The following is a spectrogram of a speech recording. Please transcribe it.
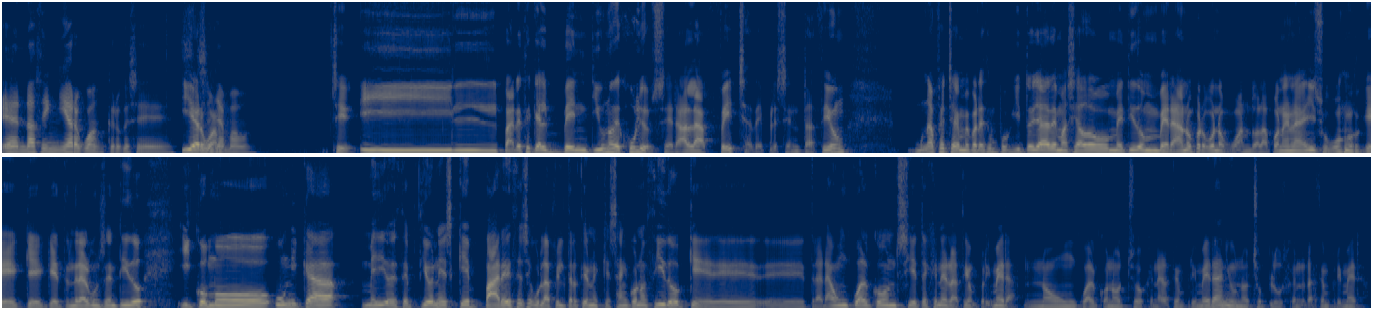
era nothing Ear One, creo que se, Ear se llamaban. Sí, y parece que el 21 de julio será la fecha de presentación una fecha que me parece un poquito ya demasiado metido en verano, pero bueno, cuando la ponen ahí supongo que, que, tendrá algún sentido. Y como única medio de excepción es que parece, según las filtraciones que se han conocido, que eh, traerá un Qualcomm 7 generación primera, no un Qualcomm 8 generación primera ni un 8 Plus generación primera.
